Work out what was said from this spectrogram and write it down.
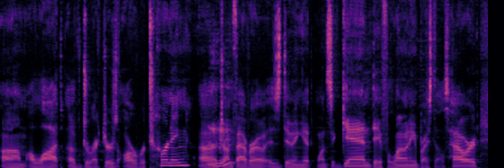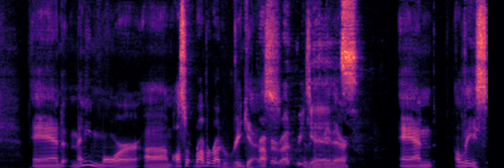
Um, a lot of directors are returning. Uh, Mm-hmm. Jon Favreau is doing it once again. Dave Filoni, Bryce Dallas Howard, and many more. Um, also, Robert Rodriguez, Robert Rodriguez is going to be there. And Elise,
